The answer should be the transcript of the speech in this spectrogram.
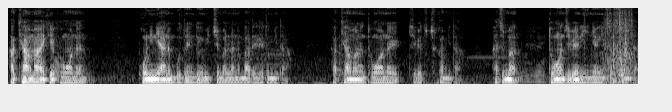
아키야마에게 동원은 본인이 하는 모든 행동을 믿지 말라는 말을 해둡니다. 아키야마는 동원을 집에 도착합니다. 하지만 동원 집에는 인형이 있었습니다.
